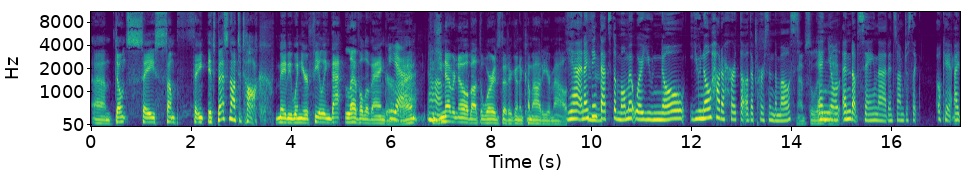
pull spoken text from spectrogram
um, don't say something. It's best not to talk. Maybe when you're feeling that level of anger, Yeah. right? Because Uh-huh. you never know about the words that are going to come out of your mouth. Yeah, and I think that's the moment where you know you know how to hurt the other person the most. Absolutely. And you'll end up saying that, and so I'm just like, okay, I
